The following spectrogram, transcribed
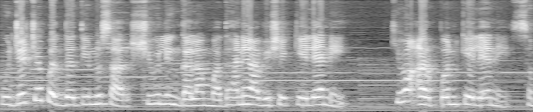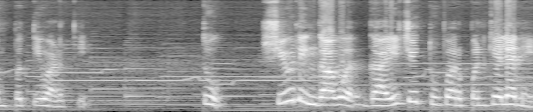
पूजेच्या पद्धतीनुसार शिवलिंगाला मधाने अभिषेक केल्याने किंवा अर्पण केल्याने संपत्ती वाढते. तूप शिवलिंगावर गायीचे तूप अर्पण केल्याने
